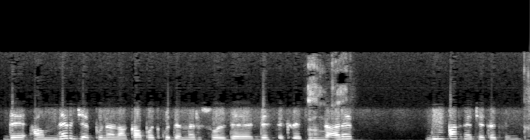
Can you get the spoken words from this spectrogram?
de a merge până la capăt cu demersul de, de secretizare Anca. din partea cetățenilor.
